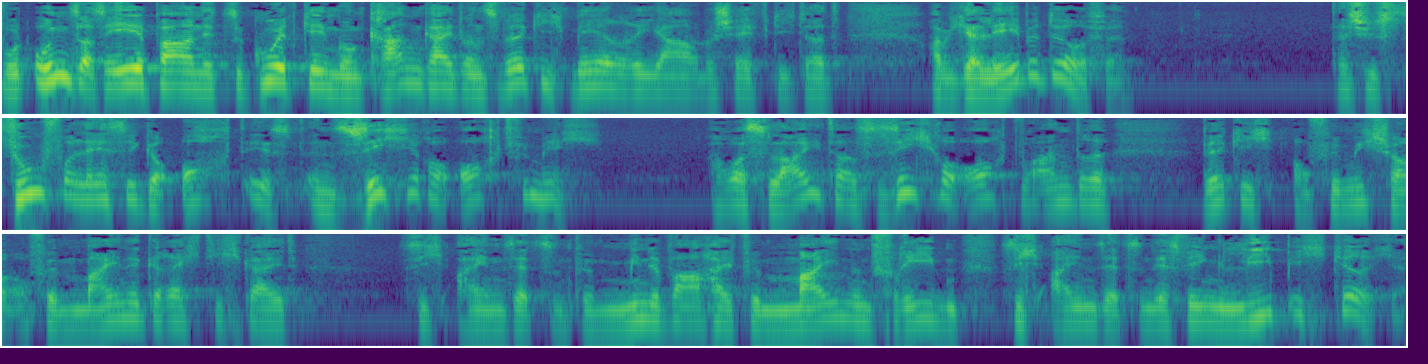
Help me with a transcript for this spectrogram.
wo uns als Ehepaar nicht so gut ging, wo Krankheit uns wirklich mehrere Jahre beschäftigt hat, habe ich erleben dürfen, dass es ein zuverlässiger Ort ist, ein sicherer Ort für mich. Auch als Leiter, als sicherer Ort, wo andere wirklich auch für mich schauen, auch für meine Gerechtigkeit sich einsetzen, für meine Wahrheit, für meinen Frieden sich einsetzen. Deswegen liebe ich Kirche.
